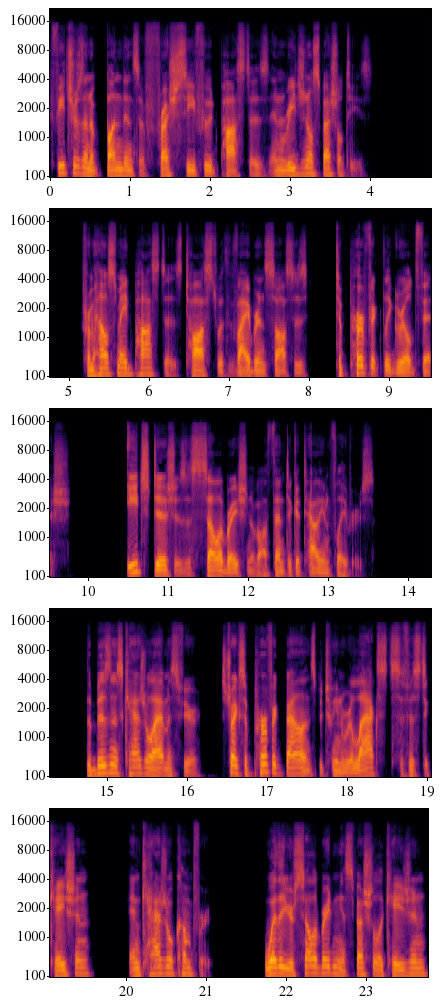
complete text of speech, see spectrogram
features an abundance of fresh seafood pastas and regional specialties. From house made pastas tossed with vibrant sauces to perfectly grilled fish, each dish is a celebration of authentic Italian flavors. The business casual atmosphere strikes a perfect balance between relaxed sophistication and casual comfort. Whether you're celebrating a special occasion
